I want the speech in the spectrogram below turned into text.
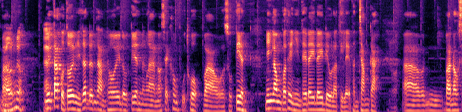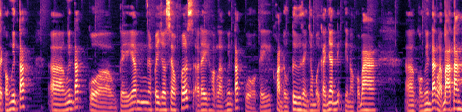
vâng. lớn được Nguyên tắc của tôi thì rất đơn giản thôi. Đầu tiên là nó sẽ không phụ thuộc vào số tiền. Nhưng anh Long có thể nhìn thấy đây đây đều là tỷ lệ phần trăm cả. À, và nó sẽ có nguyên tắc. À, nguyên tắc của cái um, pay yourself first ở đây hoặc là nguyên tắc của cái khoản đầu tư dành cho mỗi cá nhân ý, thì nó có ba à, có nguyên tắc là ba tăng.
